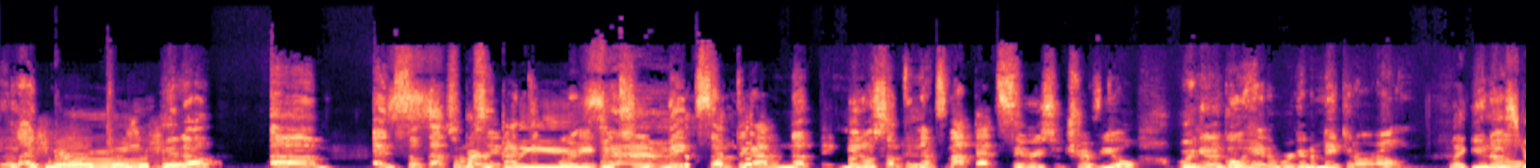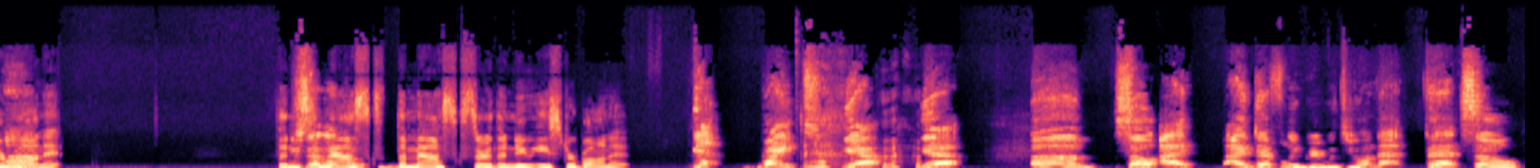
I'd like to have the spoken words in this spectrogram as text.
That's like, a fact. That's a fact. you know, um, and so that's what I'm saying. I think we're able to make something out of nothing. You know, something that's not that serious or trivial. We're going to go ahead and we're going to make it our own. Like you the know, Easter um, bonnet. The, you the said like who? masks, the masks are the new Easter bonnet. Yeah, right. Yeah, yeah. Um, so I I definitely agree with you on that. That so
